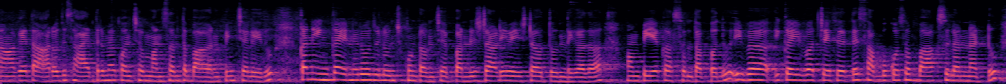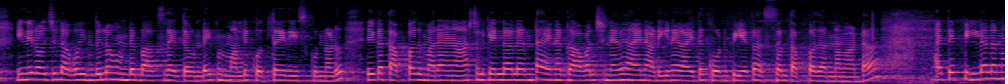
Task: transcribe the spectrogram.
నాకైతే ఆ రోజు సాయంత్రమే కొంచెం మనసు అంతా బాగా అనిపించలేదు. కానీ ఇంకా ఎన్ని రోజులు ఉంచుకుంటాం చెప్పండి స్టడీ వేస్ట్ అవుతుంది కదా పంపించక అసలు తప్పదు. ఇవ ఇక ఇవి వచ్చేసి అయితే సబ్బు కోసం బాక్సులు అన్నట్టు. ఇన్ని రోజులు అగో ఇందులో ఉండే బాక్సులు అయితే ఉండే ఇప్పుడు మళ్ళీ కొత్తవి తీసుకున్నాడు. ఇక తప్పదు మరి ఆయన హాస్టల్కి వెళ్ళాలంటే ఆయనకు కావాల్సినవి ఆయన అడిగినవి అయితే కొనిపించక అస్సలు తప్పదు అన్నమాట అయితే పిల్లలను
